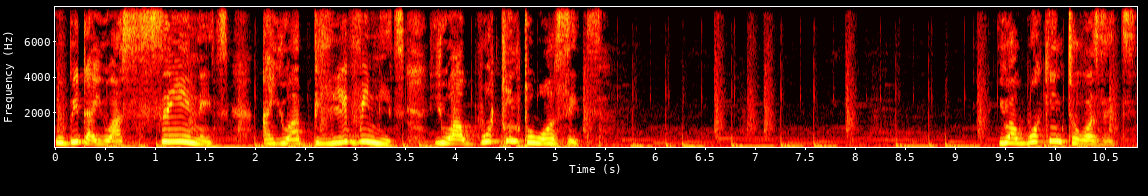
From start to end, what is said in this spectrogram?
will be that you are saying it and you are believing it, you are working towards it. You are working towards it.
